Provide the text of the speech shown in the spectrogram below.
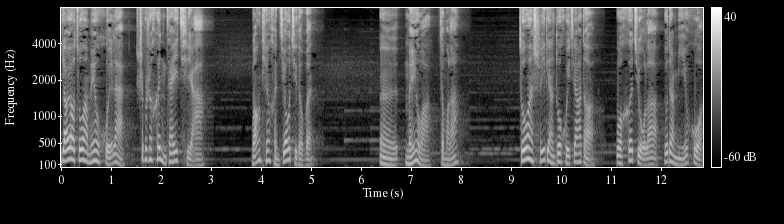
瑶瑶昨晚没有回来，是不是和你在一起啊？王婷很焦急地问。呃，没有啊，怎么了？昨晚十一点多回家的，我喝酒了，有点迷糊，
